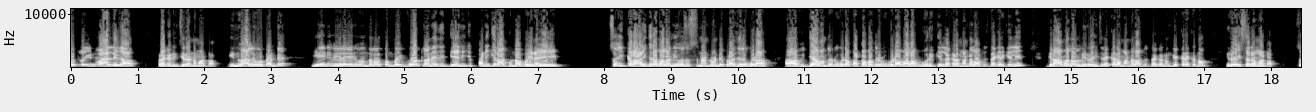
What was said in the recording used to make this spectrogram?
ఓట్లు ఇన్వాల్వ్గా ప్రకటించారు అనమాట ఇన్వాల్వ్ ఓట్ అంటే ఏడు వేల ఏడు వందల తొంభై ఓట్లు అనేది దేనికి పనికి రాకుండా పోయినవి? సో ఇక్కడ హైదరాబాద్లో నివసిస్తున్నటువంటి ప్రజలు కూడా ఆ విద్యావంతుడు కూడా పట్టభద్రుడు కూడా వాళ్ళ ఊరికి వెళ్ళి అక్కడ మండలాఫీస్ దగ్గరికి వెళ్ళి గ్రామాలలో నిర్వహించారు. ఎక్కడ మండలాఫీస్ దగ్గర నుంచి ఎక్కడెక్కడో నిర్వహిస్తారనమాట సో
